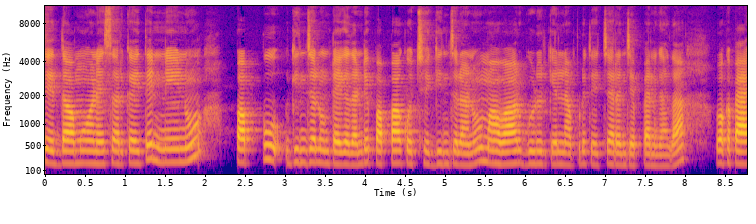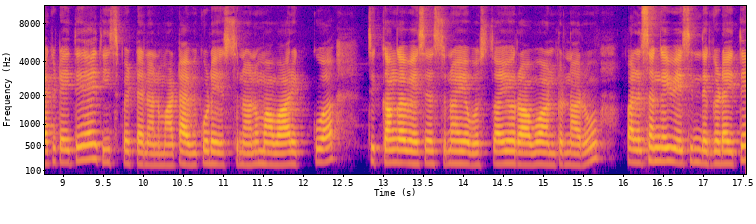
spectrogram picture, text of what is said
చేద్దాము అనేసరికి అయితే నేను పప్పు గింజలు ఉంటాయి కదండి పప్పాకు వచ్చే గింజలను మా వారు గుడికి వెళ్ళినప్పుడు తెచ్చారని చెప్పాను కదా. ఒక ప్యాకెట్ అయితే తీసి పెట్టాను అనమాట అవి కూడా వేస్తున్నాను. మా వారు ఎక్కువ చిక్కంగా వేసేస్తున్నాయో వస్తాయో రావో అంటున్నారు. పలసంగా వేసిన దగ్గర అయితే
